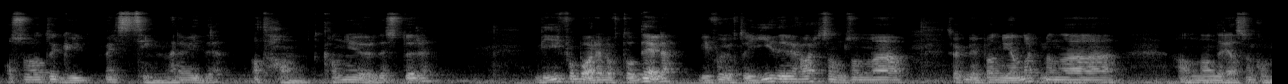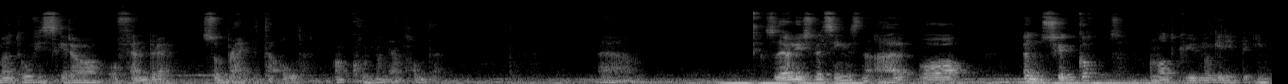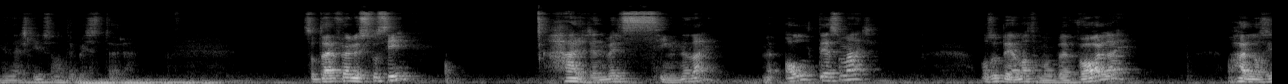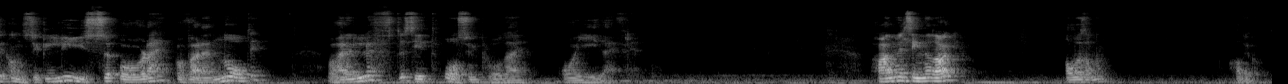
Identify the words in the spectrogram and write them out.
også at Gud velsigner det videre. At han kan gjøre det større. Vi får bare lov til å dele. Vi får lov til å gi det vi har. Sånn som eh, Skal ikke begynne på en ny andakt, men eh, han Andreas som kom med to fisker og, og fem brød, så blei det til alle. Han kom med det han hadde. Um, så det å lyse velsignelsen er å ønske godt om at Gud må gripe inn i deres liv, sånn at det blir større. Så derfor har jeg lyst til å si Herren velsigne deg med alt det som er. Og så ber jeg om at han må bevare deg. Og Herren la sitt ansikt lyse over deg og være deg nådig og Herren løfte sitt åsyn på deg og gi deg fred. Ha en velsigna dag, alle sammen. Ha det godt.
